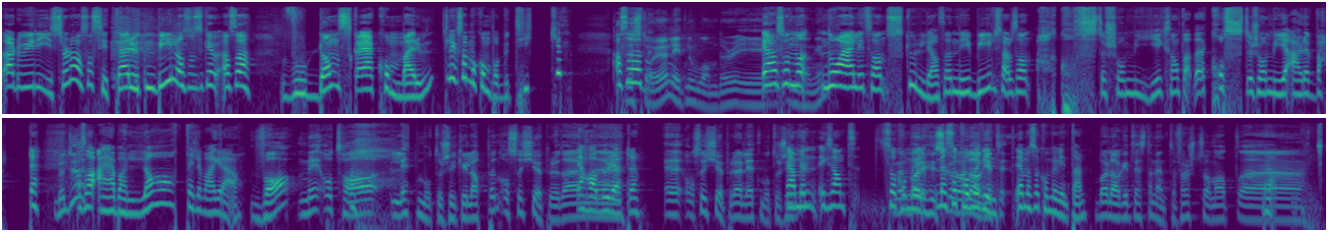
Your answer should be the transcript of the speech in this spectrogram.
er du i Risør, da, og så sitter jeg her uten bil. Og så skal jeg, altså, hvordan skal jeg komme meg rundt, liksom? Og komme på butikken? Altså, Det står jo en liten wonder i ja, altså, nå, nå er jeg litt sånn Skulle jeg hatt en ny bil, så er det sånn ah, koster så mye, ikke sant? Det koster så mye, er det verdt det? Men du, Altså, Er jeg bare lat, eller hva er greia? hva med å ta lett motorsykkellappen, og så kjøper du deg en Jeg har vurdert det. eh, Og så kjøper du deg lett motorsykkel? Ja, men ikke sant? Så Men kommer, men, så kommer lage ja, men så kommer vinteren. Bare lage testamentet først, sånn at eh,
